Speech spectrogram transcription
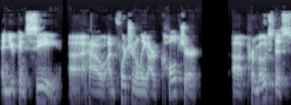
and you can see uh, how, unfortunately, our culture uh, promotes this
